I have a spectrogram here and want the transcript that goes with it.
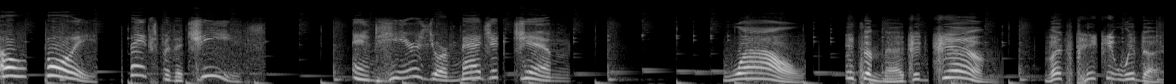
Oh boy, thanks for the cheese. And here's your magic gem. Wow, it's a magic gem. Let's take it with us.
